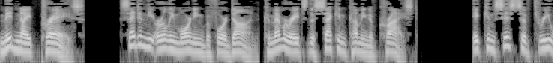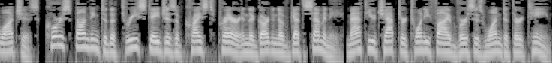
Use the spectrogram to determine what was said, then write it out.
Midnight praise, said in the early morning before dawn, commemorates the second coming of Christ. It consists of three watches, corresponding to the three stages of Christ's prayer in the Garden of Gethsemane Matthew chapter 25 verses 1 to 13.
